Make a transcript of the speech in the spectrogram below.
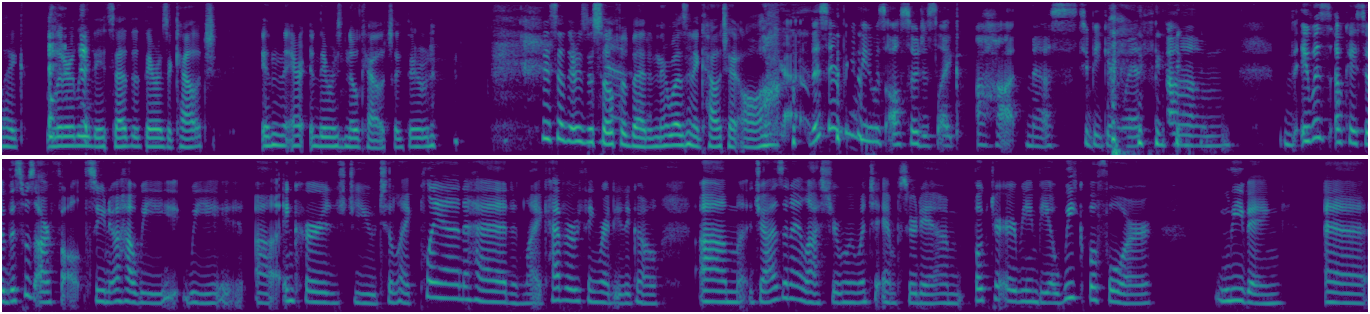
Like literally, they said that there was a couch in there, and there was no couch. Like there, they said there was a sofa bed, and there wasn't a couch at all. yeah, this Airbnb was also just like a hot mess to begin with. Um, it was okay. So this was our fault. So you know how we we uh, encouraged you to like plan ahead and like have everything ready to go. Um, Jazz and I last year when we went to Amsterdam booked our Airbnb a week before leaving. Uh,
